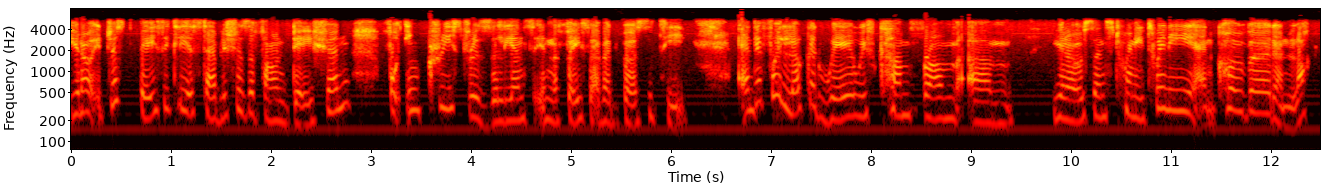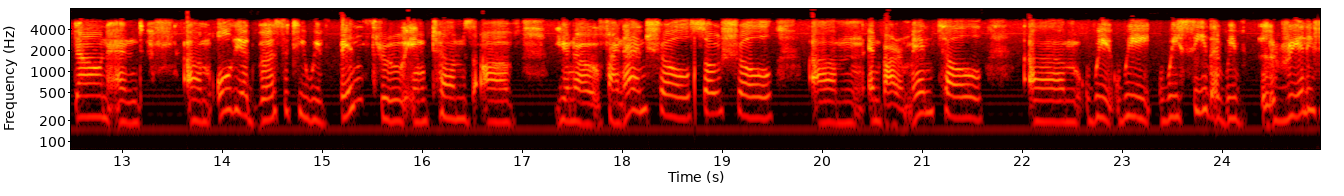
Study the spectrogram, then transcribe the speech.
you know, it just basically establishes a foundation for increased resilience in the face of adversity. And if we look at where we've come from, um, you know, since 2020 and COVID and lockdown and um, all the adversity we've been through in terms of, you know, financial, social, um, environmental. Um, we, we, we see that we've really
